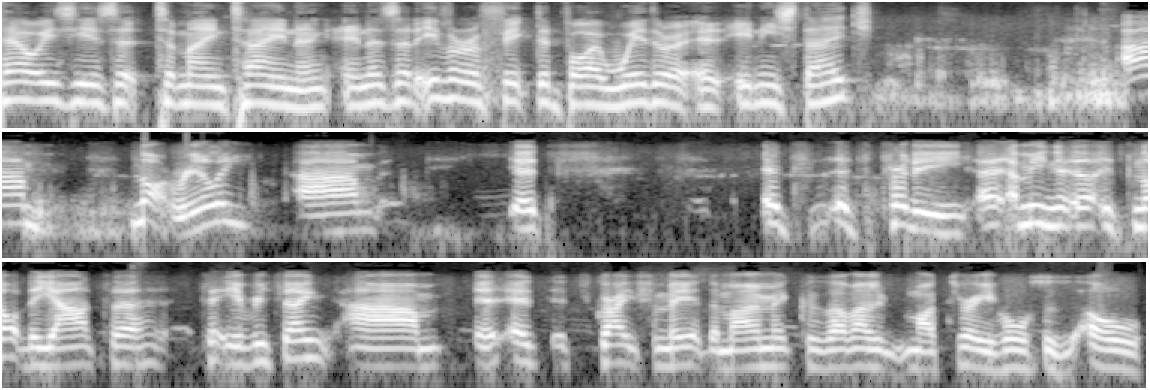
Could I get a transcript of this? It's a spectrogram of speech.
how easy is it to maintain? And, and is it ever affected by weather at any stage? Um, not really. Um, it's it's it's pretty. I mean, uh, it's not the answer to everything. Um, it, it, it's great for me at the moment because I've only my three horses all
